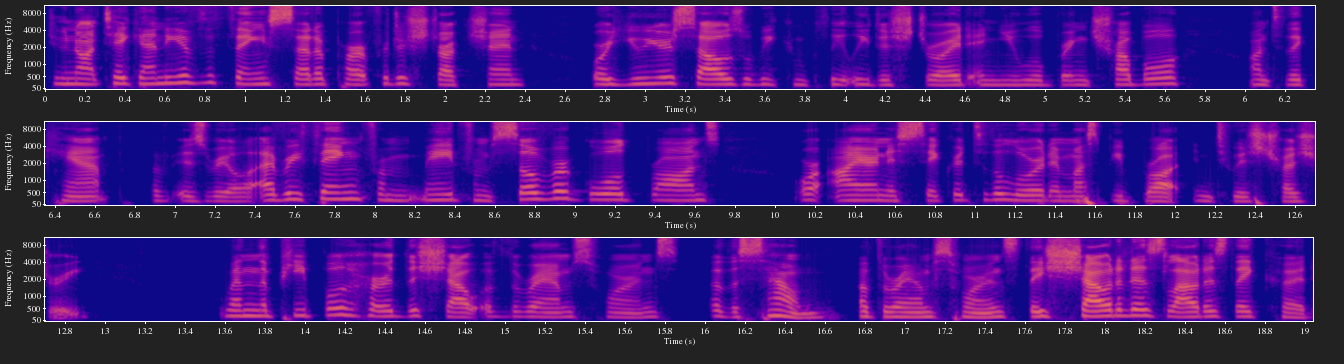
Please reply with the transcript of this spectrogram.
Do not take any of the things set apart for destruction, or you yourselves will be completely destroyed, and you will bring trouble onto the camp of Israel. Everything from made from silver, gold, bronze, or iron is sacred to the Lord and must be brought into his treasury. When the people heard the shout of the ram's horns, of the sound of the ram's horns, they shouted as loud as they could.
